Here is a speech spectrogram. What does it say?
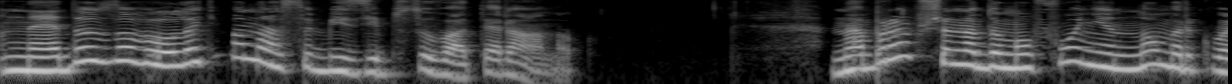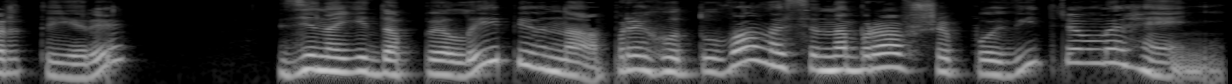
Не дозволить вона собі зіпсувати ранок. Набравши на домофоні номер квартири, Зінаїда Пилипівна приготувалася, набравши повітря в легені.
